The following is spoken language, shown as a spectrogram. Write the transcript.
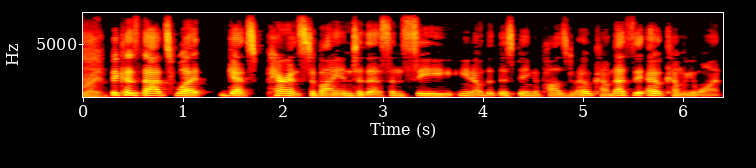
Right. Because that's what gets parents to buy into this and see, you know, that this being a positive outcome. That's the outcome we want.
